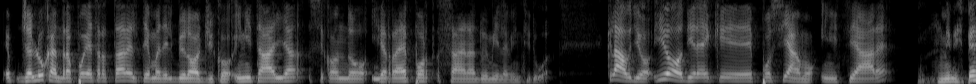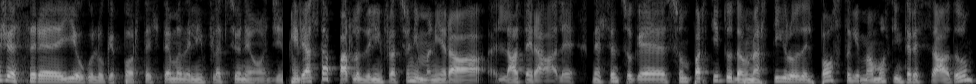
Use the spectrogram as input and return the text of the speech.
E Gianluca andrà poi a trattare il tema del biologico in Italia secondo il report Sana 2022. Claudio, io direi che possiamo iniziare. Mi dispiace essere io quello che porta il tema dell'inflazione oggi. In realtà parlo dell'inflazione in maniera laterale, nel senso che sono partito da un articolo del Post che mi ha molto interessato,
